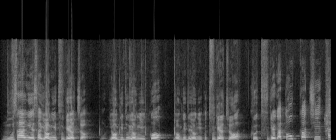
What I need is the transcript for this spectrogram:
무상에서 0이 두 개였죠. 여기도 0이 있고 여기도 0이 있고 두 개였죠. 그 두 개가 똑같이 타,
